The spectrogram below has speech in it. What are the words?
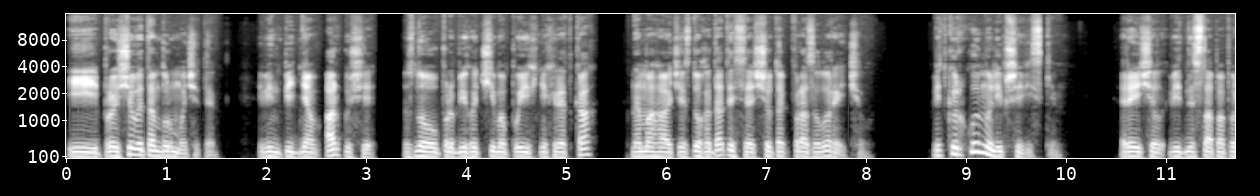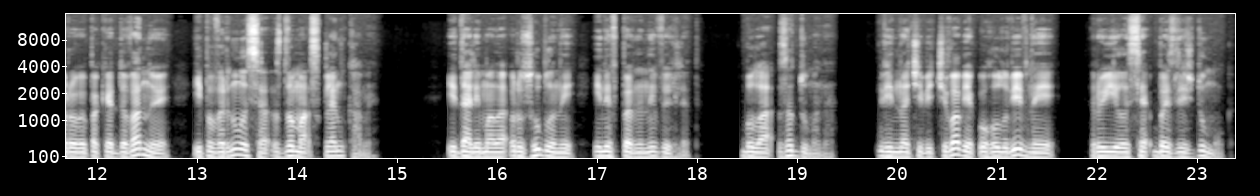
І про що ви там бурмочете? Він підняв аркуші, знову пробіг очима по їхніх рядках, намагаючись догадатися, що так вразило Рейчел. Відкуркуємо ліпше віскі. Рейчел віднесла паперовий пакет до ванної і повернулася з двома склянками. і далі мала розгублений і невпевнений вигляд. Була задумана. Він наче відчував, як у голові в неї роїлося безліч думок.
